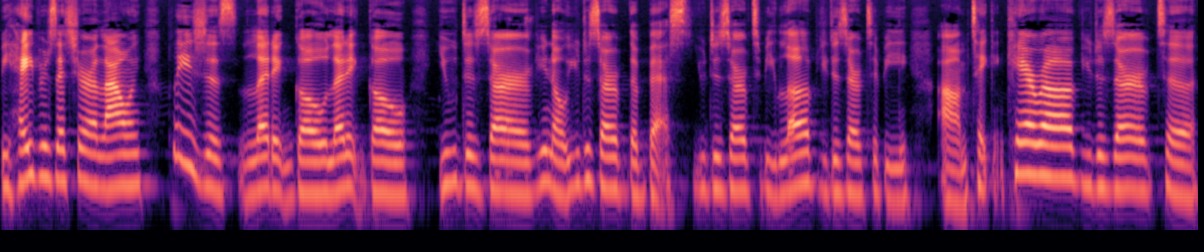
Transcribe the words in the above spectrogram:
behaviors that you're allowing, please just let it go. Let it go. You deserve, you know, you deserve the best. You deserve to be loved. You deserve to be um, taken care of. You deserve to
